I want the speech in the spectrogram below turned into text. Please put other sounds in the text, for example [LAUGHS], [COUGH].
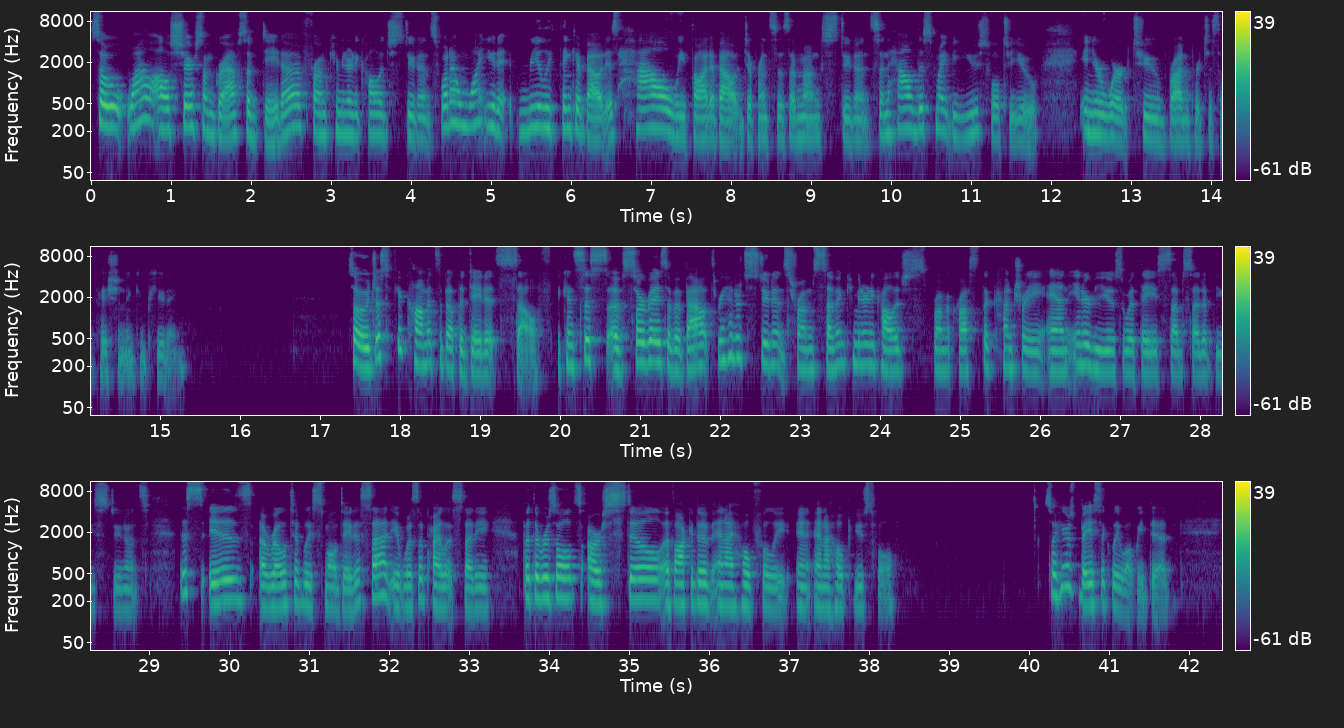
So while I'll share some graphs of data from community college students, what I want you to really think about is how we thought about differences among students and how this might be useful to you in your work to broaden participation in computing. So just a few comments about the data itself. It consists of surveys of about 300 students from seven community colleges from across the country and interviews with a subset of these students. This is a relatively small data set. It was a pilot study, but the results are still evocative and I hopefully and I hope useful. So here's basically what we did.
